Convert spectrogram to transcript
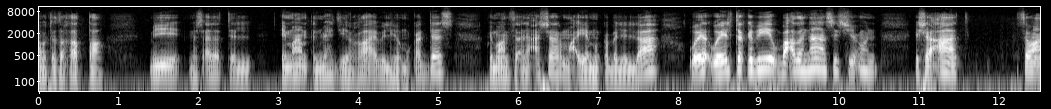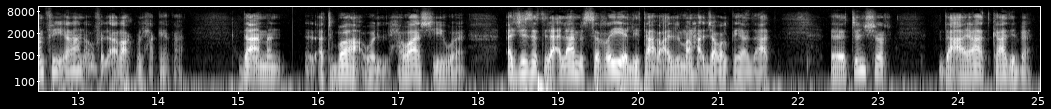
أو تتغطى بمسألة الإمام المهدي الغائب اللي هو مقدس إمام ثاني عشر معين من قبل الله ويلتقي به وبعض الناس يشيعون إشاعات سواء في إيران أو في العراق بالحقيقة. دائما الأتباع والحواشي أجهزة الإعلام السرية اللي تابعة للمراجع والقيادات آه، تنشر دعايات كاذبة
